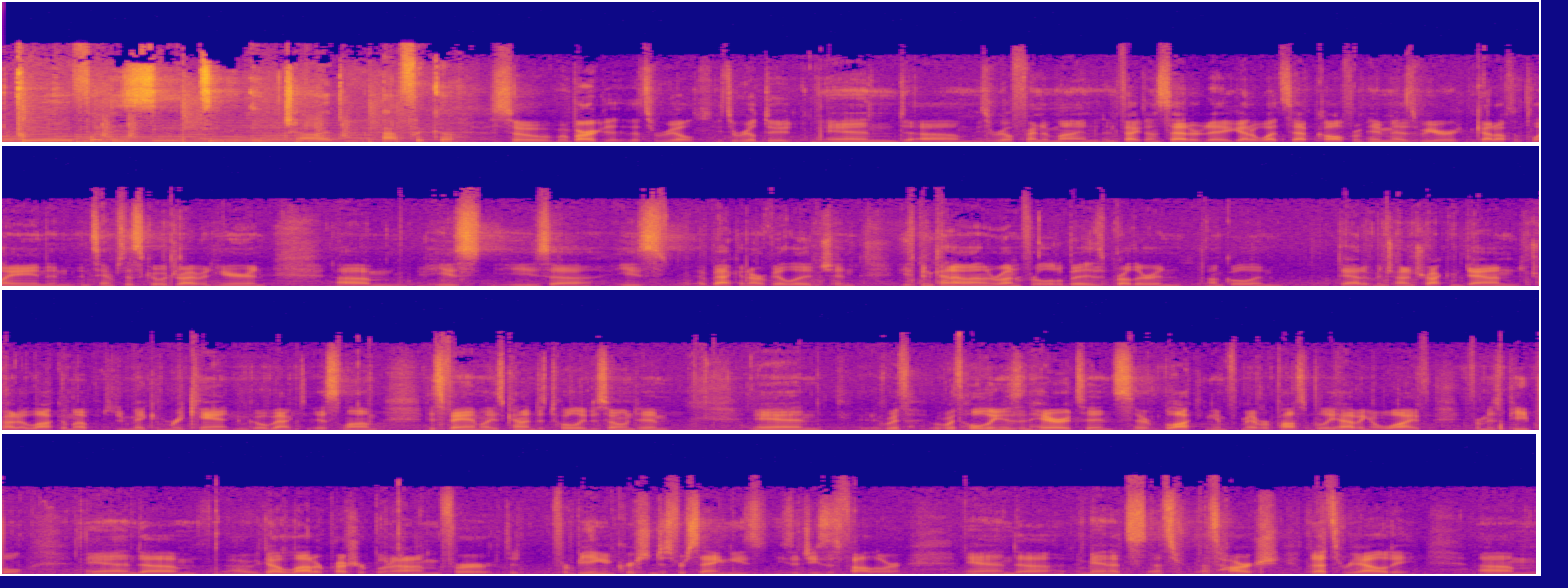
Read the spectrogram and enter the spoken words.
Pray for the Z team in Chad, Africa. So Mubarak, that's a real. He's a real dude, and um, he's a real friend of mine. In fact, on Saturday, I got a WhatsApp call from him as we were got off the plane in, in San Francisco, driving here, and um, he's he's uh, he's back in our village, and he's been kind of on the run for a little bit. His brother and uncle and dad have been trying to track him down, to try to lock him up, to make him recant and go back to Islam. His family has kind of totally disowned him, and with withholding his inheritance or blocking him from ever possibly having a wife from his people. And um, uh, we've got a lot of pressure put on him for to, for being a Christian, just for saying he's he's a Jesus follower. And uh, man, that's that's that's harsh, but that's reality. Um,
